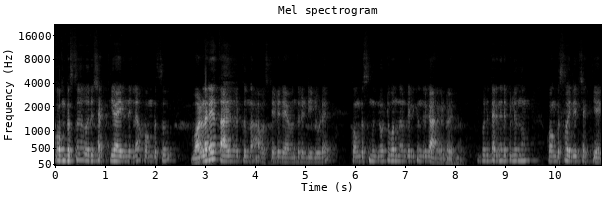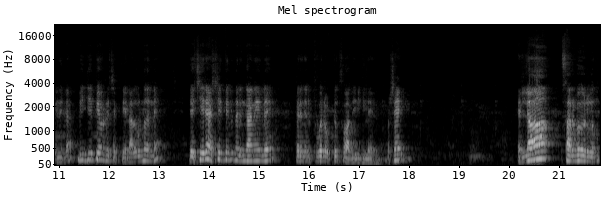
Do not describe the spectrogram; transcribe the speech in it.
കോൺഗ്രസ് ഒരു ശക്തിയായിരുന്നില്ല. കോൺഗ്രസ് വളരെ താഴെ നിൽക്കുന്ന അവസ്ഥയിൽ രേവന്ത് റെഡ്ഡിയിലൂടെ കോൺഗ്രസ് മുന്നോട്ട് വന്നുകൊണ്ടിരിക്കുന്ന ഒരു കാലഘട്ടമായിരുന്നു ഇപ്പൊ ഒരു തെരഞ്ഞെടുപ്പിലൊന്നും കോൺഗ്രസ് വലിയൊരു ശക്തിയായിരുന്നില്ല. ബി ജെ പി അവരുടെ ശക്തിയല്ല. അതുകൊണ്ട് തന്നെ ദേശീയ രാഷ്ട്രീയത്തിൽ തെലങ്കാനയിലെ തെരഞ്ഞെടുപ്പ് പോലെ ഒട്ടും സ്വാധീനിക്കില്ലായിരുന്നു. പക്ഷേ എല്ലാ സർവേകളിലും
